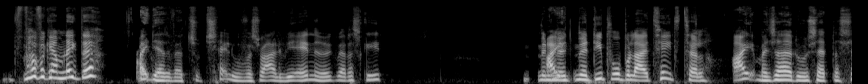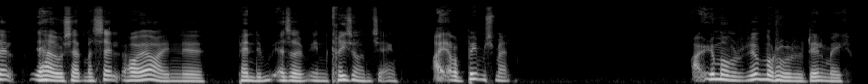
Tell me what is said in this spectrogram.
hvorfor kan man ikke det? Ej, det havde været totalt uforsvarligt. Vi anede jo ikke, hvad der skete. Men Ej. med, med de popularitetstal, Ej, men så havde du sat dig selv. Jeg havde jo sat mig selv højere end, øh, pandemi, altså en krisehåndtering. Ej, er du bims, mand? Ej, det må, du- det må du jo dele med ikke.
